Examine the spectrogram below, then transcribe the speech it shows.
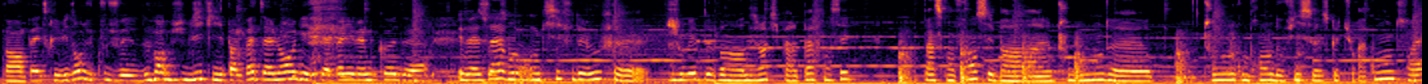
enfin, pas être évident du coup de jouer devant un public qui parle pas ta langue et qui a pas les mêmes codes. euh. Et bah ça, on, on kiffe de ouf euh, jouer devant des gens qui parlent pas français. Parce qu'en France, et ben, tout, le monde, euh, tout le monde comprend d'office euh, ce que tu racontes. Ouais.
